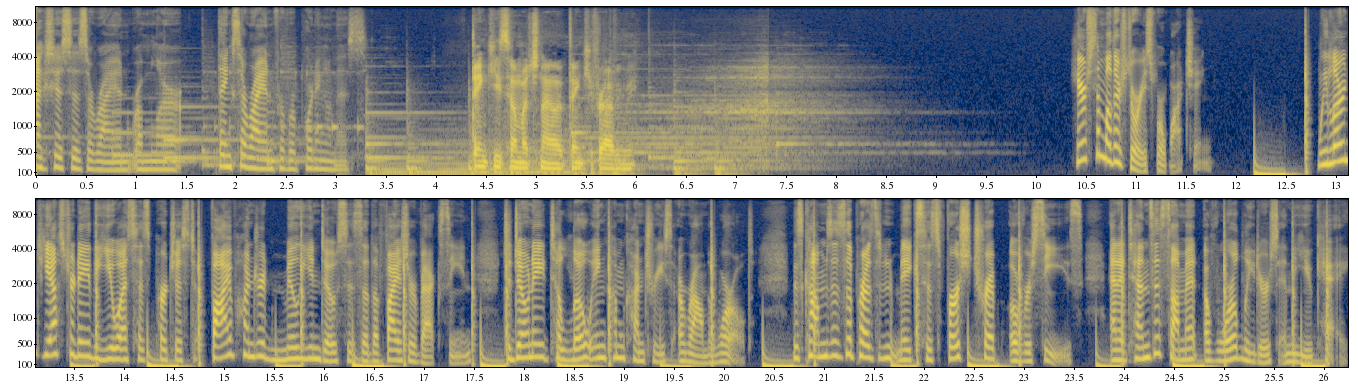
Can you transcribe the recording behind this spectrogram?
Axios' Orion Rumler. Thanks, Orion, for reporting on this. Thank you so much, Niala. Thank you for having me. Here's some other stories we're watching. We learned yesterday the U.S. has purchased 500 million doses of the Pfizer vaccine to donate to low income countries around the world. This comes as the president makes his first trip overseas and attends a summit of world leaders in the UK.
